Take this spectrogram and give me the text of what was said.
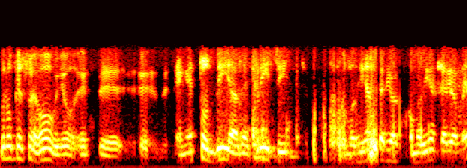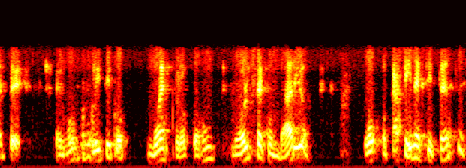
creo que eso es obvio. Este, eh, en estos días de crisis, como dije, anterior, anteriormente, el mundo político nuestro es un rol secundario o casi inexistente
